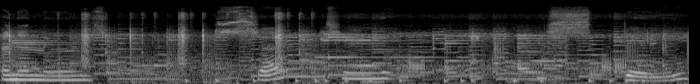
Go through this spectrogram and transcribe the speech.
And then there's setting stage.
